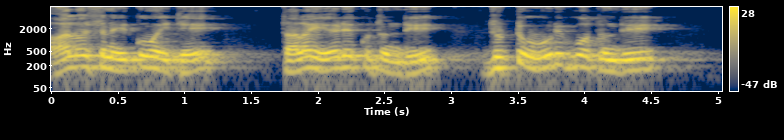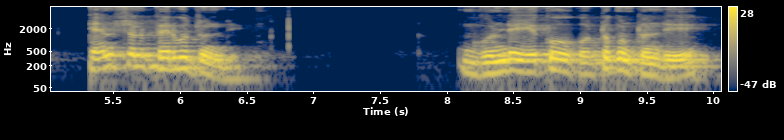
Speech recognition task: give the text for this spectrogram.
ఆలోచన ఎక్కువైతే తల ఏడెక్కుతుంది జుట్టు ఊడిపోతుంది టెన్షన్ పెరుగుతుంది. గుండె ఎక్కువ కొట్టుకుంటుంది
